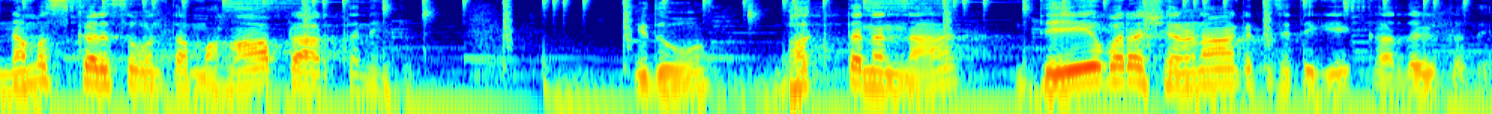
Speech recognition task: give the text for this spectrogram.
ನಮಸ್ಕರಿಸುವಂಥ ಮಹಾಪ್ರಾರ್ಥನೆ ಇದು. ಇದು ಭಕ್ತನನ್ನು ದೇವರ ಶರಣಾಗತಿ ಸ್ಥಿತಿಗೆ ಕರೆದೊಯ್ಯುತ್ತದೆ.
